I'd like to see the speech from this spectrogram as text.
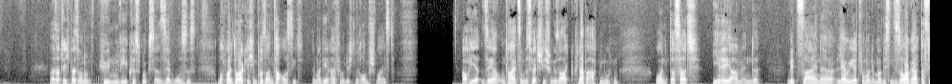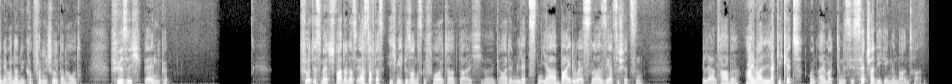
Was natürlich bei so einem Hühnen wie Chris Brooks, also sehr groß ist, nochmal deutlich imposanter aussieht, wenn man den einfach mal durch den Raum schmeißt. Auch hier sehr unterhaltsames Match, wie schon gesagt, knappe acht Minuten. Und das hat Irie am Ende mit seiner Lariat, wo man immer ein bisschen die Sorge hat, dass der dem anderen den Kopf von den Schultern haut, für sich beenden können. Viertes Match war dann das erste, auf das ich mich besonders gefreut habe, da ich äh, gerade im letzten Jahr beide Wrestler sehr zu schätzen gelernt habe. Einmal Lucky Kid und einmal Timothy Thatcher, die gegeneinander antraten.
